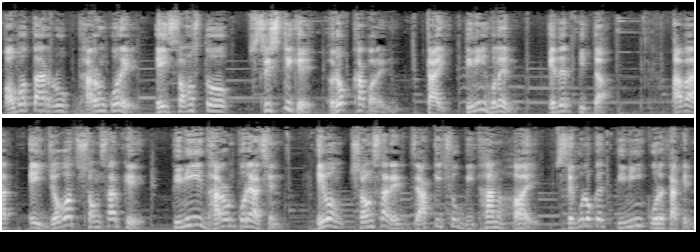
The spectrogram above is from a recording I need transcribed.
অবতার রূপ ধারণ করে এই সমস্ত সৃষ্টিকে রক্ষা করেন। তাই তিনি হলেন এদের পিতা। আবার এই জগৎ সংসারকে তিনিই ধারণ করে আছেন এবং সংসারের যা কিছু বিধান হয় সেগুলোকে তিনিই করে থাকেন।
